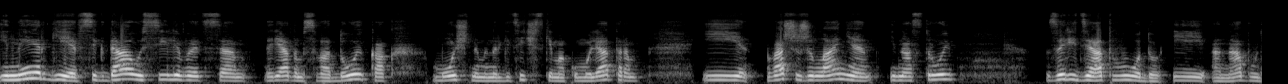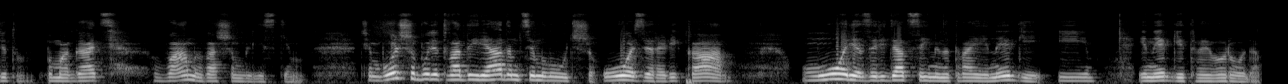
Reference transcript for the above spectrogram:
Энергия всегда усиливается рядом с водой, как мощным энергетическим аккумулятором. И ваше желание и настрой зарядят воду, и она будет помогать вам и вашим близким. Чем больше будет воды рядом, тем лучше. Озеро, река, море зарядятся именно твоей энергией и энергией твоего рода.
